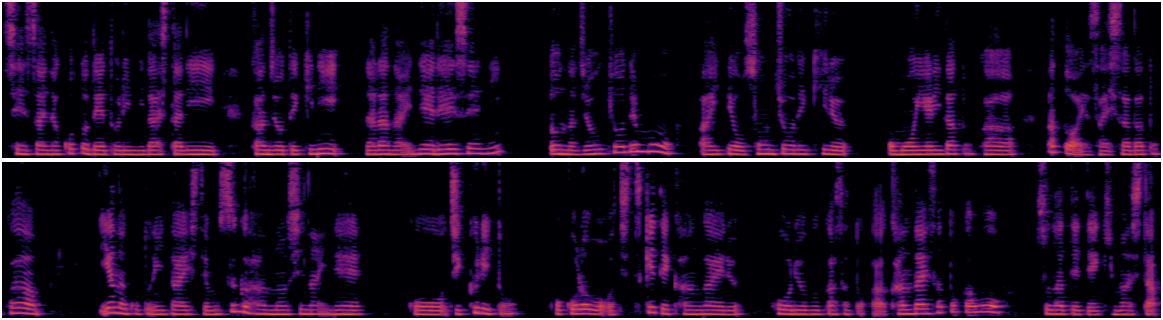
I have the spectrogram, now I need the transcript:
繊細なことで取り乱したり、感情的にならないで冷静に、どんな状況でも相手を尊重できる思いやりだとか、あとは優しさだとか、嫌なことに対してもすぐ反応しないで、こう、じっくりと心を落ち着けて考える考慮深さとか寛大さとかを育ててきました。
